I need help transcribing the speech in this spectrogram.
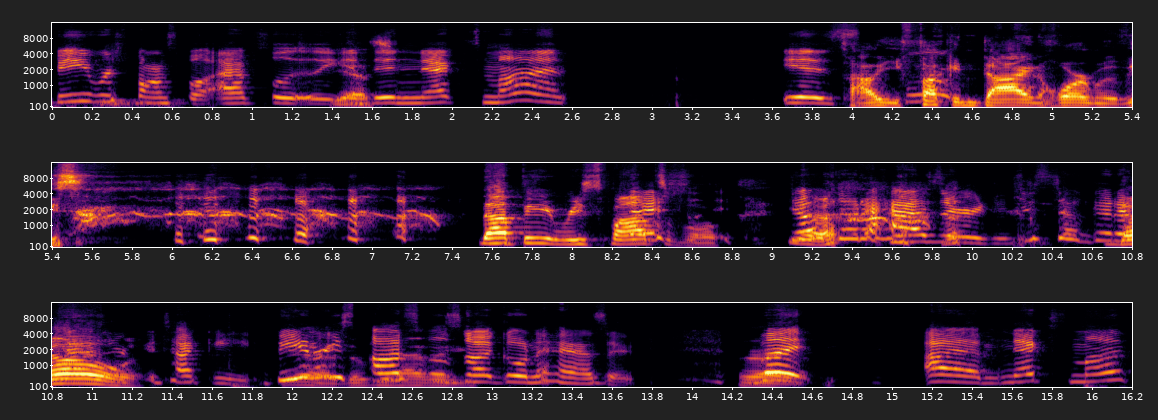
be responsible, absolutely. And then next month is It's how you fucking die in horror movies. not being responsible. Don't Yeah. go to Hazard. Just don't go to No. Hazard, Kentucky. Being Yeah, responsible is not going to Hazard. Right. But um, next month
